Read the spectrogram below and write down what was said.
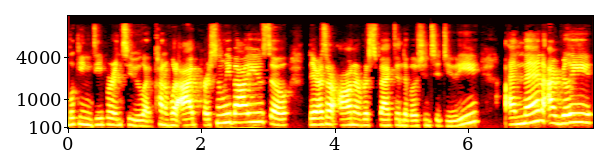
looking deeper into like kind of what I personally value. So there's our honor, respect, and devotion to duty. And then I really,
